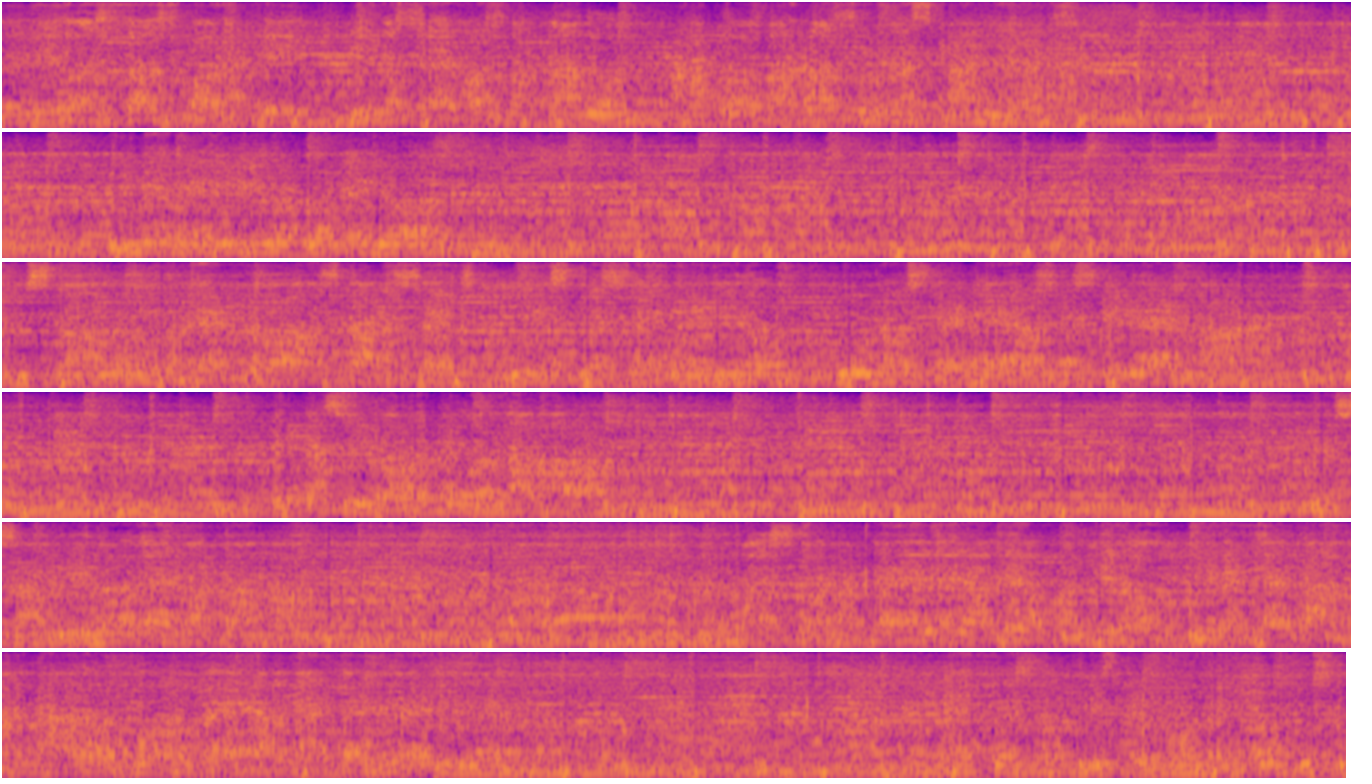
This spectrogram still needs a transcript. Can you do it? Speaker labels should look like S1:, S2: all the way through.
S1: venido estos por aquí y nos hemos bajado a tomarnos unas cañas. Y me he venido con ellos. Estaba durmiendo hasta las seis y después que ha sido recordada. Y el sabido de la cama. Puesto la tele había partido y me queda marcado por realmente increíble. Me he puesto triste un momento justo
